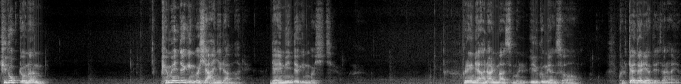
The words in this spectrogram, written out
기독교는 표면적인 것이 아니란 말이에요. 내면적인 것이죠. 그러니 내 하나님 말씀을 읽으면서 그걸 깨달아야 되잖아요.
